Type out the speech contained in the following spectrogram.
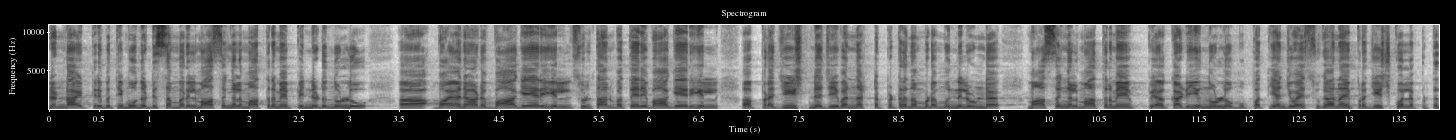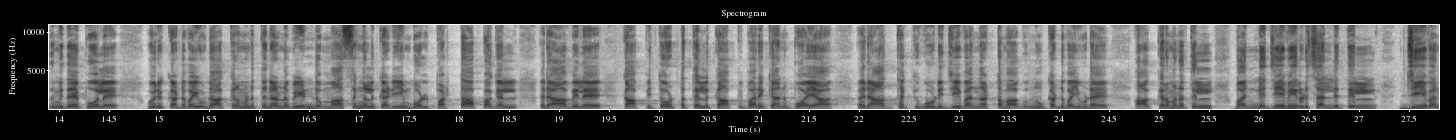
രണ്ടായിരത്തി ഇരുപത്തി മൂന്ന് ഡിസംബറിൽ മാസങ്ങൾ മാത്രമേ പിന്നിടുന്നുള്ളൂ. വയനാട് വാഗേരിയിൽ സുൽത്താൻ ബത്തേരി വാഗേരിയിൽ ആ, പ്രജീഷിന്റെ ജീവൻ നഷ്ടപ്പെട്ട നമ്മുടെ മുന്നിലുണ്ട്. മാസങ്ങൾ മാത്രമേ കഴിയുന്നുള്ളൂ. മുപ്പത്തിയഞ്ച് വയസ്സുകാരനായി പ്രജീഷ് കൊല്ലപ്പെട്ടതും ഇതേപോലെ ഒരു കടുവയുടെ ആക്രമണത്തിനാണ്. വീണ്ടും മാസങ്ങൾ കഴിയുമ്പോൾ പട്ടാപ്പകൽ രാവിലെ കാപ്പിത്തോട്ടത്തിൽ കാപ്പി പറിക്കാൻ പോയ രാധയ്ക്ക് കൂടി ജീവൻ നഷ്ടമാകുന്നു. കടുവയുടെ ആക്രമണത്തിൽ വന്യജീവികളുടെ ശല്യത്തിൽ ജീവൻ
